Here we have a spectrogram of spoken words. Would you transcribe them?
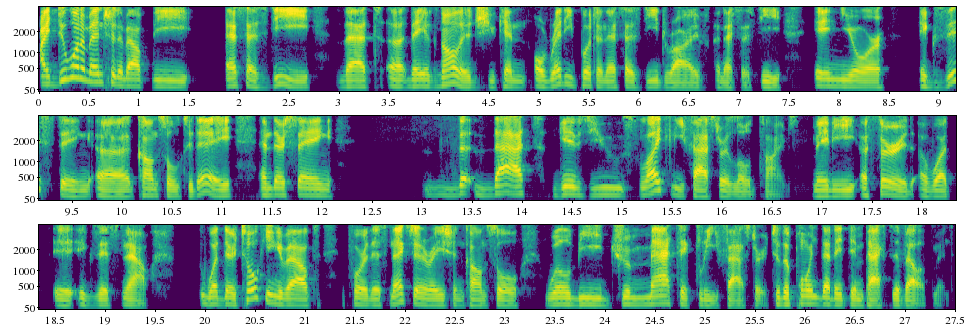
I do want to mention about the SSD that uh, they acknowledge you can already put an SSD drive, an SSD, in your existing uh, console today, and they're saying th- that gives you slightly faster load times, maybe a third of what I- exists now. What they're talking about for this next generation console will be dramatically faster to the point that it impacts development.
